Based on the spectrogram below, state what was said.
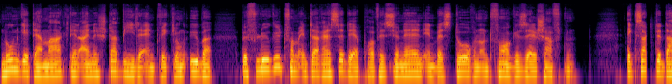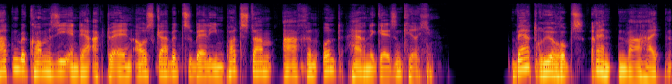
Nun geht der Markt in eine stabile Entwicklung über, beflügelt vom Interesse der professionellen Investoren und Fondsgesellschaften. Exakte Daten bekommen Sie in der aktuellen Ausgabe zu Berlin-Potsdam, Aachen und Herne-Gelsenkirchen. Bert Rürups Rentenwahrheiten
